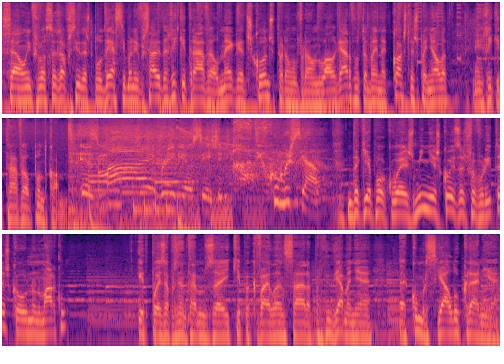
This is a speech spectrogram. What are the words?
São informações oferecidas pelo décimo aniversário da Ricky Travel. Mega descontos para um verão no Algarve ou também na Costa Espanhola em riquitravel.com. Comercial. Daqui a pouco as minhas coisas favoritas com o Nuno Marco. E depois apresentamos a equipa que vai lançar a partir de amanhã a comercial Ucrânia.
